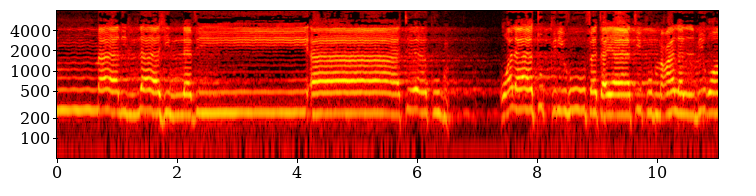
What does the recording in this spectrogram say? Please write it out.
مما لله الذي آتاكم ولا تكرهوا فتياتكم على البغاء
